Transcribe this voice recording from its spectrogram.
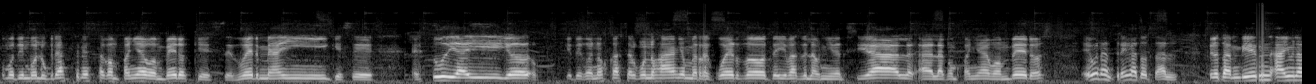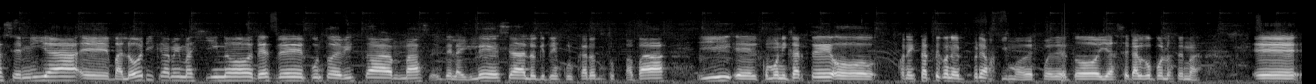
como te involucraste en esta compañía de bomberos que se duerme ahí, que se estudia ahí. Yo que te conozco hace algunos años, me recuerdo, te ibas de la universidad a la compañía de bomberos. Es una entrega total, pero también hay una semilla eh, valórica, me imagino, desde el punto de vista más de la iglesia, lo que te inculcaron tus papás, y eh, comunicarte o conectarte con el prójimo después de todo y hacer algo por los demás. Eh,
